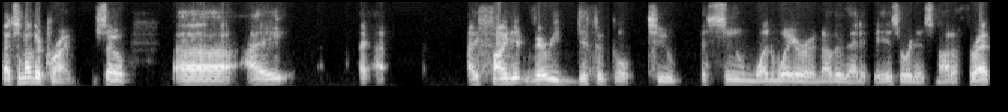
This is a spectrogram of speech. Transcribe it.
that's another crime. So uh, I, I I find it very difficult to assume one way or another that it is or it is not a threat.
